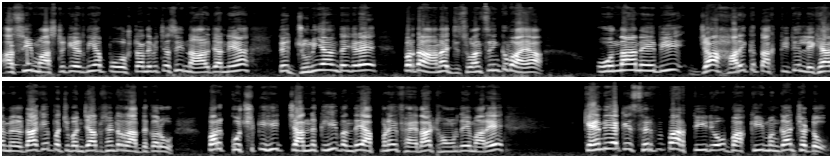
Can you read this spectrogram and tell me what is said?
ਅਸੀਂ ਮਾਸਟਰ ਕੇਡਰ ਦੀਆਂ ਪੋਸਟਾਂ ਦੇ ਵਿੱਚ ਅਸੀਂ ਨਾਲ ਜਾਂਦੇ ਆ ਤੇ ਯੂਨੀਅਨ ਦੇ ਜਿਹੜੇ ਪ੍ਰਧਾਨ ਆ, ਜਸਵੰਤ ਸਿੰਘ ਘਵਾਇਆ ਉਹਨਾਂ ਨੇ ਵੀ ਜਾਂ ਹਰ ਇੱਕ ਤਖਤੀ ਤੇ ਲਿਖਿਆ ਮਿਲਦਾ ਕਿ 55% ਰੱਦ ਕਰੋ। ਪਰ ਕੁਝ ਕੁ ਹੀ ਚੰਨਕ ਹੀ ਬੰਦੇ ਆਪਣੇ ਫਾਇਦਾ ਉਠਾਉਣ ਦੇ ਮਾਰੇ। ਕਹਿੰਦੇ ਆ ਕਿ ਸਿਰਫ ਭਰਤੀ ਦਿਓ, ਬਾਕੀ ਮੰਗਾਂ ਛੱਡੋ।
